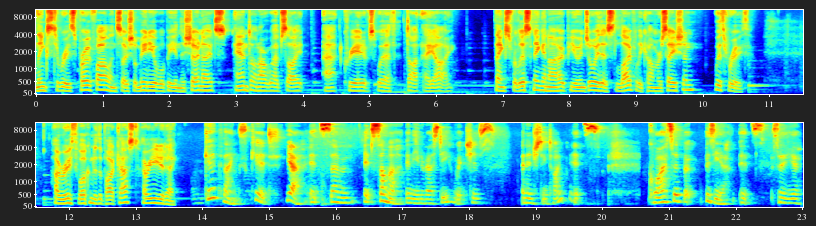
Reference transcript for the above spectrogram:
Links to Ruth's profile and social media will be in the show notes and on our website at creatorswith.ai. Thanks for listening, and I hope you enjoy this lively conversation with Ruth. Hi, Ruth. Welcome to the podcast. How are you today? Good, thanks. Good. Yeah, it's um, it's summer in the university, which is an interesting time. It's quieter but busier. It's so yeah,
